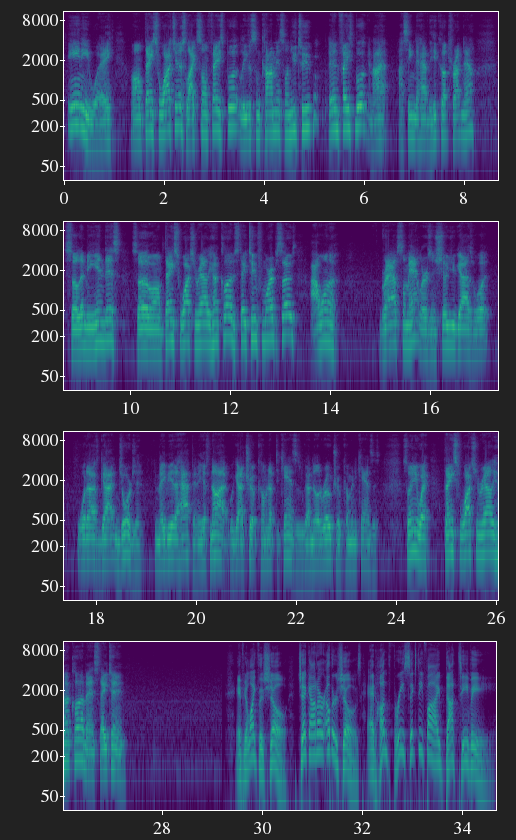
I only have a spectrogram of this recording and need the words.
anyway, um, thanks for watching us. Like us on Facebook. Leave us some comments on YouTube and Facebook. And I, I seem to have the hiccups right now. So let me end this. So um, thanks for watching Reality Hunt Club. And stay tuned for more episodes. I want to grab some antlers and show you guys what what I've got in Georgia. And maybe it'll happen. If not, we got a trip coming up to Kansas. We got another road trip coming to Kansas. So anyway, thanks for watching Reality Hunt Club and stay tuned. If you like this show, check out our other shows at hunt365.tv.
